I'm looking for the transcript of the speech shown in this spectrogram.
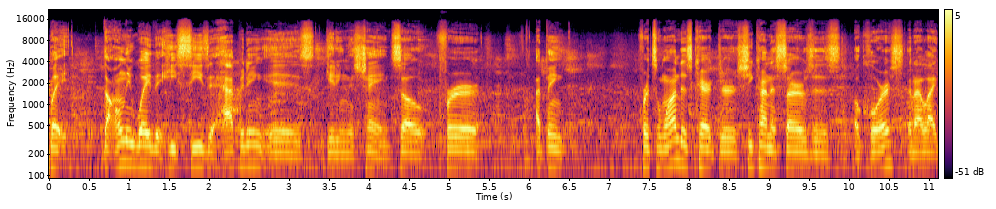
but the only way that he sees it happening is getting this chain. So for, I think, for Tawanda's character, she kind of serves as a chorus, and I like,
